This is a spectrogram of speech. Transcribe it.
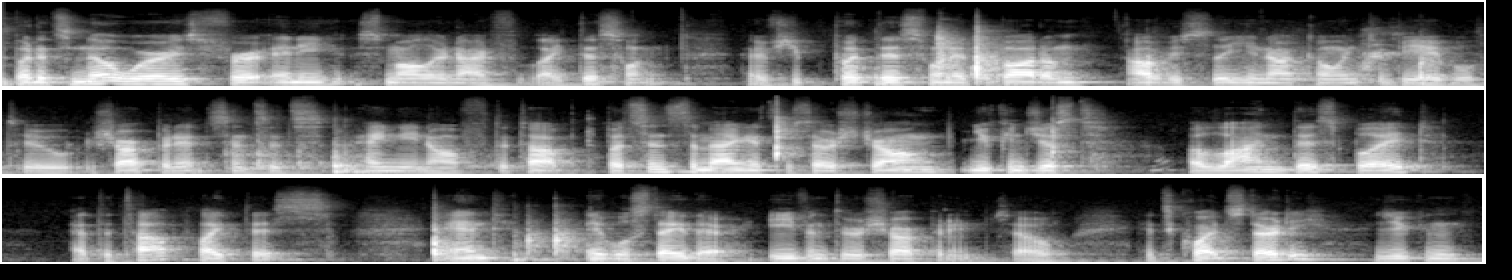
but it's no worries for any smaller knife like this one. If you put this one at the bottom, obviously you're not going to be able to sharpen it since it's hanging off the top. But since the magnets are so strong, you can just align this blade at the top like this and it will stay there even through sharpening. So it's quite sturdy. As you can,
